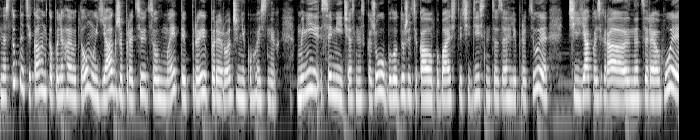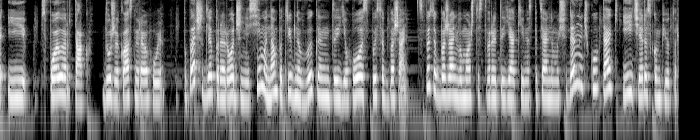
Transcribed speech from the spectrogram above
Наступна цікавинка полягає у тому, як же працюють соулмейти при переродженні когось з них. Мені самі, чесно скажу, було дуже цікаво побачити, чи дійсно це взагалі працює, чи якось гра на це реагує, і спойлер так, дуже класно реагує. По-перше, для переродження Сіми нам потрібно виконати його список бажань. Список бажань ви можете створити як і на спеціальному щоденничку, так і через комп'ютер.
